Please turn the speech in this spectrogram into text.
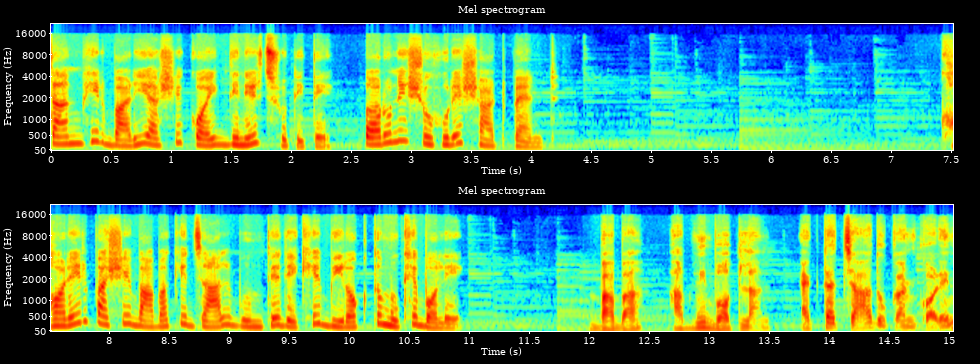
তানভীর বাড়ি আসে কয়েকদিনের ছুটিতে পরনে শহুরে শার্ট প্যান্ট। ঘরের পাশে বাবাকে জাল বুনতে দেখে বিরক্ত মুখে বলে বাবা আপনি বদলান। একটা চা দোকান করেন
